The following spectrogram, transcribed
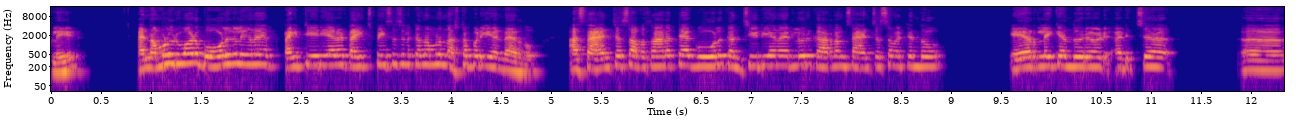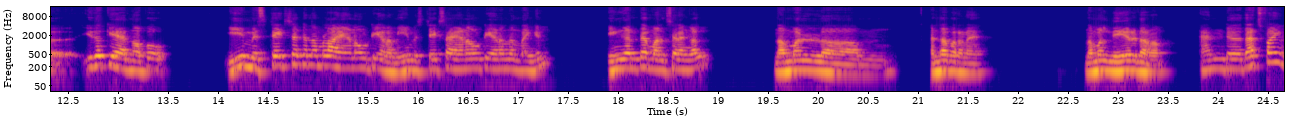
played and നമ്മൾ ഒരുപാട് ബോളുകൾ ഇങ്ങനെ ടൈറ്റ് ഏരിയയിലെ ടൈറ്റ് സ്പേസസിലൊക്കെ നമ്മൾ നഷ്ടപ്പെടുകയുണ്ടായിരുന്നു. ആ സാൻചസ് അവസാനത്തെ ആ ഗോൾ കൺസീഡ് ചെയ്യാനായിട്ടുള്ള ഒരു കാരണം സാൻചസ് മറ്റെന്തോ? എയറിലേക്ക് എന്തോ ഒരു അടിച്ച ഇതൊക്കെയായിരുന്നു. അപ്പോ ഈ മിസ്റ്റേക്സ് ഒക്കെ നമ്മൾ അയൺ ഔട്ട് ചെയ്യണം. ഈ മിസ്റ്റേക്സ് അയൺ ഔട്ട് ചെയ്യണം എന്നുണ്ടെങ്കിൽ ഇങ്ങനത്തെ മത്സരങ്ങൾ നമ്മൾ എന്താ പറയണേ? നമ്മൾ നേരിടണം. And that's fine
